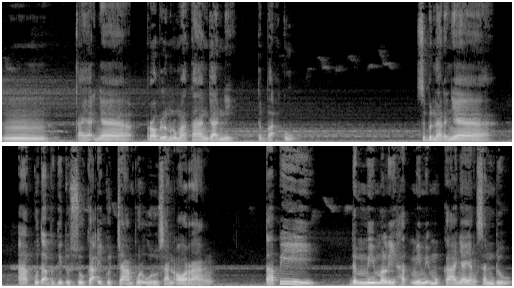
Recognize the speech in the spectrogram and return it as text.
Hmm, kayaknya problem rumah tangga nih Tebakku. Sebenarnya Aku tak begitu suka ikut campur urusan orang. Tapi Demi melihat mimik mukanya yang sendu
